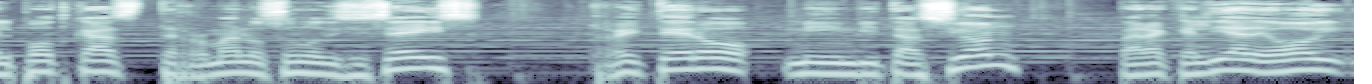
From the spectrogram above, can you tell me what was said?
el podcast de Romanos 1.16. Reitero mi invitación para que el día de hoy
